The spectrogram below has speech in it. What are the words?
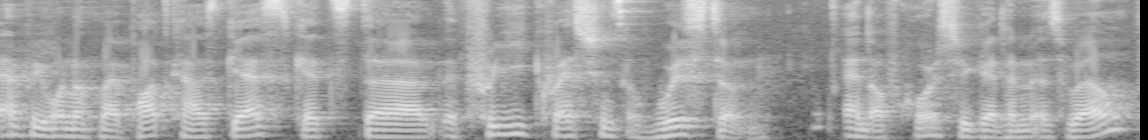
every one of my podcast guests gets the, the three questions of wisdom, and of course you get them as well.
